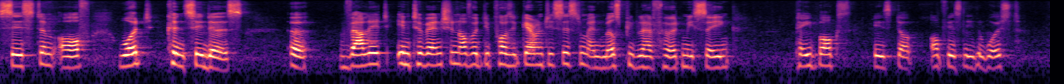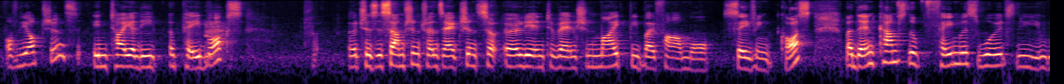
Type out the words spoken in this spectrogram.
system of what considers a valid intervention of a deposit guarantee system. And most people have heard me saying paybox is the, obviously the worst of the options, entirely a paybox purchase assumption transactions, so early intervention might be by far more saving cost. But then comes the famous words the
